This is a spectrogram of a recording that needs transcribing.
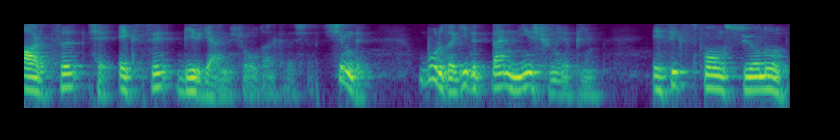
artı şey eksi 1 gelmiş oldu arkadaşlar. Şimdi burada gidip ben niye şunu yapayım? fx fonksiyonu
